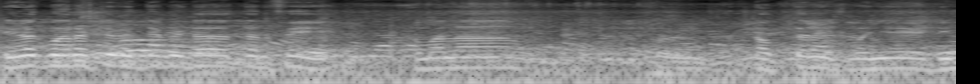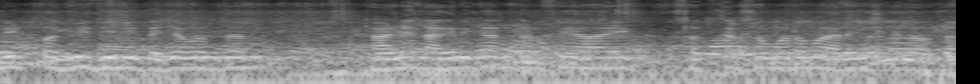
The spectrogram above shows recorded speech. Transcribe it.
टिळक महाराष्ट्र विद्यापीठातर्फे आम्हाला डॉक्टरेट म्हणजे डिलीट पदवी दिली. त्याच्याबद्दल ठाणे नागरिकांतर्फे हा एक सत्कार समारंभ अरेंज केला होता.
